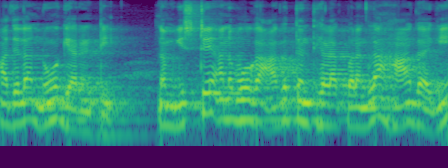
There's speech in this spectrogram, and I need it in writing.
ಅದೆಲ್ಲ ನೋ ಗ್ಯಾರಂಟಿ ನಮ್ಗೆ ಇಷ್ಟೇ ಅನುಭೋಗ ಆಗುತ್ತೆ ಅಂತ ಹೇಳಕ್ಕೆ ಬರಂಗಿಲ್ಲ. ಹಾಗಾಗಿ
